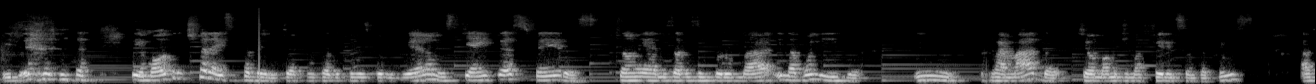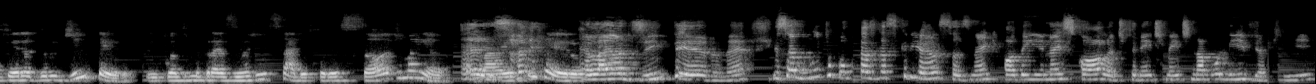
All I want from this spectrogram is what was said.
tem uma outra diferença também que é apontada pelos bolivianos, que é entre as feiras que são realizadas em Corumbá e na Bolívia. Em Ramada, que é o nome de uma feira em Santa Cruz, a feira dura o dia inteiro, enquanto no Brasil a gente sabe, a feira é só de manhã. É lá é o dia inteiro. É lá é o dia inteiro, né? Isso é muito bom por causa das crianças, né? Que podem ir na escola, diferentemente na Bolívia, que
